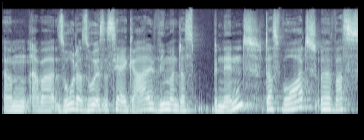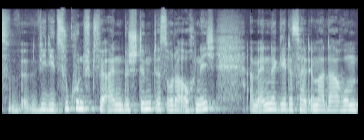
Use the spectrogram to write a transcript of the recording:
Ähm, aber so oder so ist es ja egal, wie man das benennt, das Wort, äh, was, wie die Zukunft für einen bestimmt ist oder auch nicht. Am Ende geht es halt immer darum,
